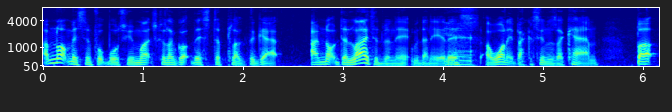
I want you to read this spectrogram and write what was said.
I'm not missing football too much because I've got this to plug the gap. I'm not delighted with it with any of Yeah. this. I want it back as soon as I can. But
